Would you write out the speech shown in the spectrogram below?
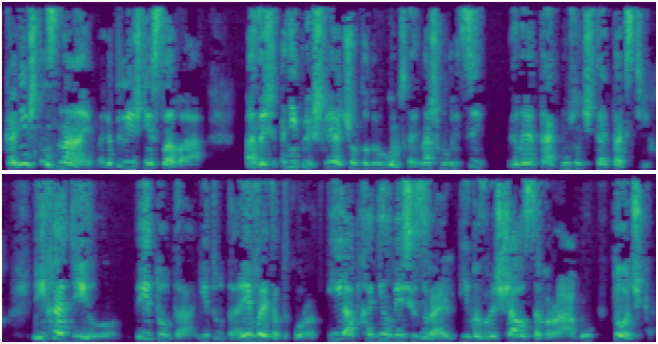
Конечно, знаем, это лишние слова. А значит, они пришли о чем-то другом сказать. Наши мудрецы говорят так, нужно читать так стих. И ходил он и туда, и туда, и в этот город, и обходил весь Израиль, и возвращался в Раму, точка.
